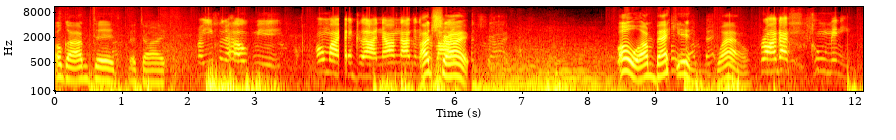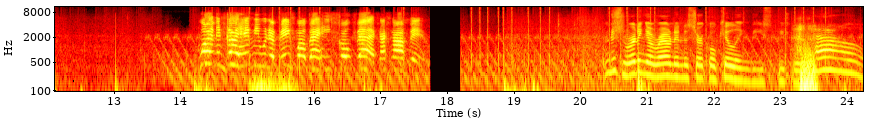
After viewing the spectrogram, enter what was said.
Oh god, I'm dead. I died. Bro, you should have helped me. Oh my god, now I'm not gonna I survive. tried. Oh, oh I'm back in. Wow. Bro, I got too many. What? This guy hit me with a baseball bat. He's so fast. That's not fair. I'm just running around in a circle killing these people. How?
